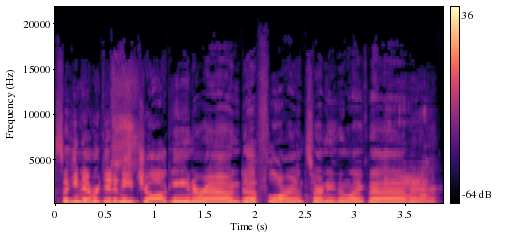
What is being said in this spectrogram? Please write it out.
so he never did any jogging around uh, Florence or anything like that, or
